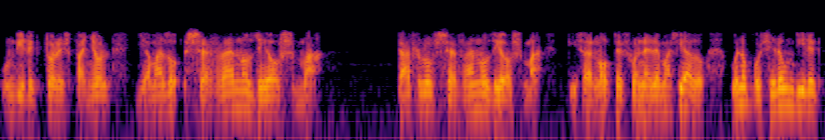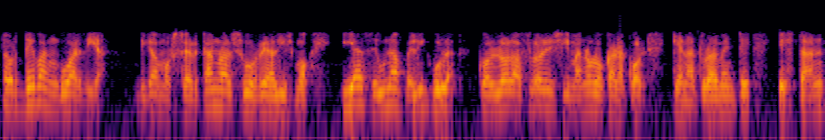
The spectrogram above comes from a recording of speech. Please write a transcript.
un director español llamado Serrano de Osma. Carlos Serrano de Osma. Quizás no te suene demasiado. Bueno, pues era un director de vanguardia, digamos, cercano al surrealismo, y hace una película con Lola Flores y Manolo Caracol, que naturalmente están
